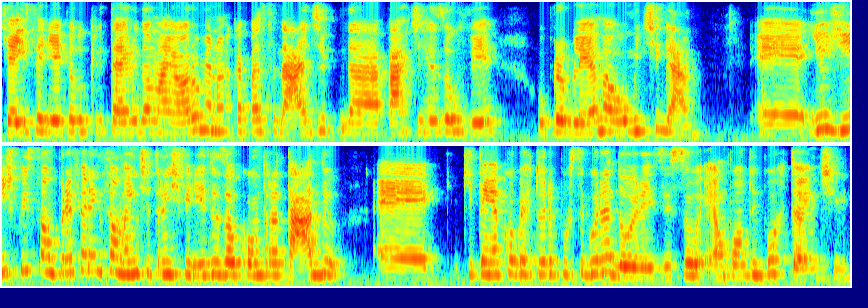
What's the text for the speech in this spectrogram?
Que aí seria pelo critério da maior ou menor capacidade da parte resolver o problema ou mitigar. É, e os riscos são preferencialmente transferidos ao contratado é, que tenha cobertura por seguradoras. Isso é um ponto importante.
